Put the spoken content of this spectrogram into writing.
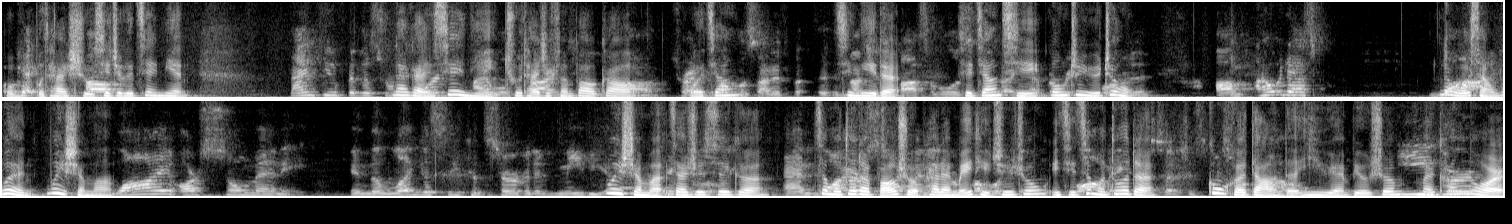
我 Okay, 不太熟悉这个界面。那感谢你出台这份报告我将尽力的去将其公之于众。那我想问为什么？为什么在这些个这么多的保守派的媒体之中以及这么多的共和党的议员比如说麦康诺尔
